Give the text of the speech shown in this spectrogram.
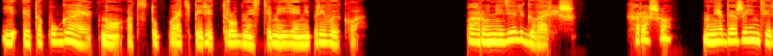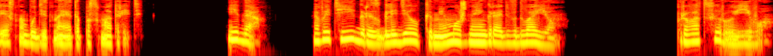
и это пугает, но отступать перед трудностями я не привыкла. Пару недель, говоришь? Хорошо. Мне даже интересно будет на это посмотреть. И да, в эти игры с гляделками можно играть вдвоем. Провоцирую его.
